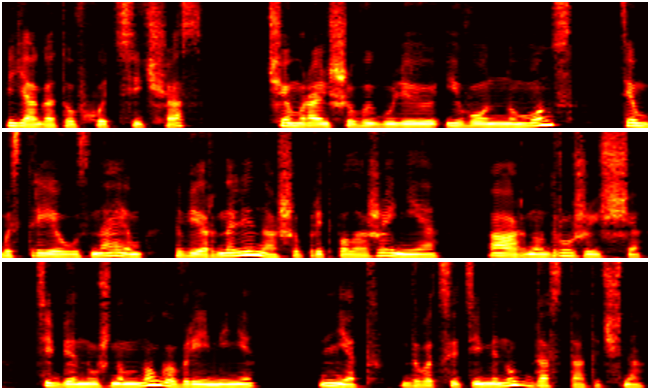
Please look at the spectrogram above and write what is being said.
Я готов хоть сейчас. Чем раньше выгуляю Ивонну Монс, тем быстрее узнаем, верно ли наше предположение. Арно, дружище, тебе нужно много времени? Нет, двадцати минут достаточно.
